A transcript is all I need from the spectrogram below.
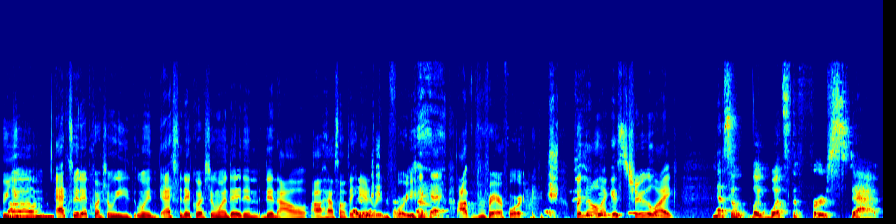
When you Um, ask me that question when you when ask me that question one day, then then I'll I'll have something handwritten for you. Okay. I'll be prepared for it. But no, like it's true. Like yeah so like what's the first step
